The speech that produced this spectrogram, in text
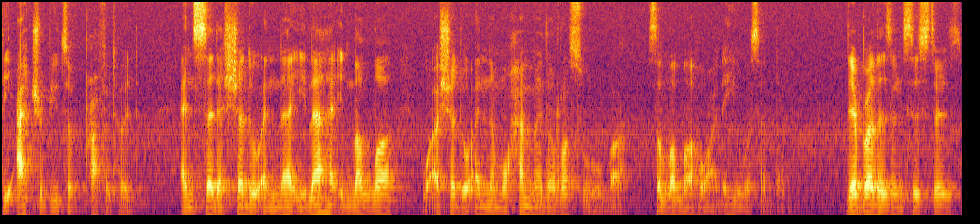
the attributes of prophethood and said, Ashadu an la ilaha illallah wa ashadu anna Muhammadan Rasulullah sallallahu alayhi wasallam. Dear brothers and sisters,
